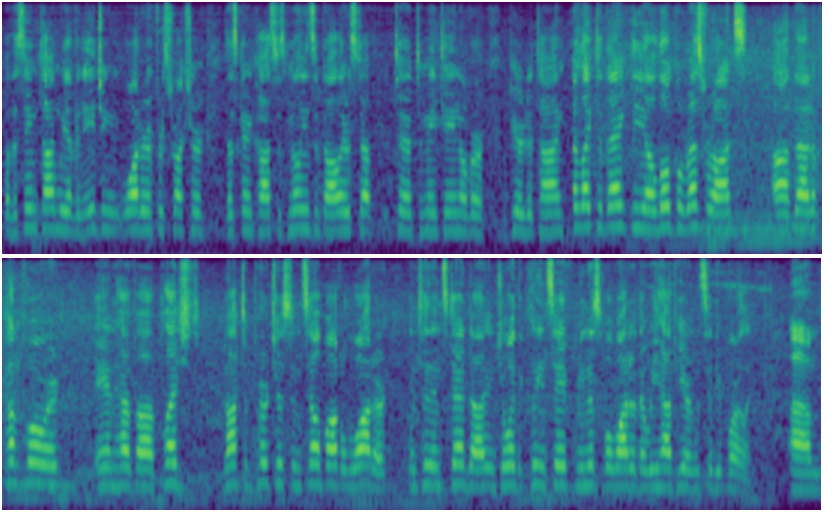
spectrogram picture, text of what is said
but at the same time, we have an aging water infrastructure that's going to cost us millions of dollars to, to, to maintain over a period of time. I'd like to thank the uh, local restaurants uh, that have come forward and have uh, pledged not to purchase and sell bottled water and to instead uh, enjoy the clean, safe municipal water that we have here in the city of Portland. Um,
